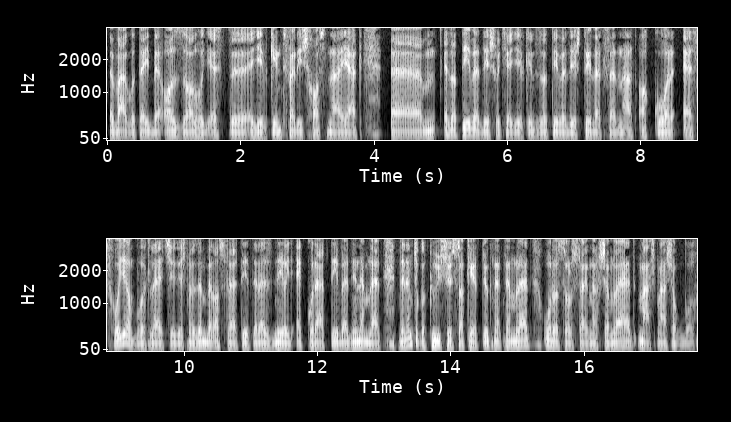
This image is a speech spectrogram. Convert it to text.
vágott egybe azzal, hogy ezt egyébként fel is használják. Ez a tévedés, hogyha egyébként ez a tévedés tényleg fennállt, akkor ez hogyan volt lehetséges? Mert az ember azt feltételezni, hogy ekkorát tévedni nem lehet, de nem csak a külső szakértőknek nem lehet, Oroszországnak sem lehet, más-másokból.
